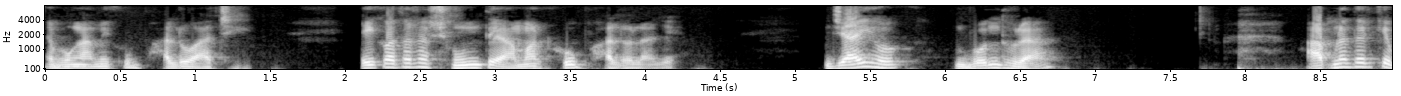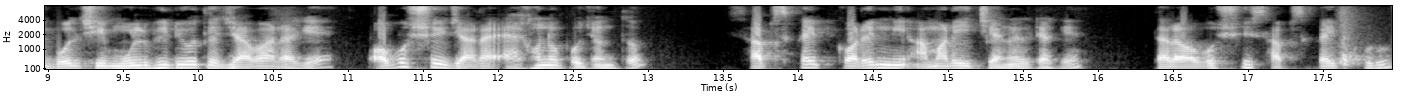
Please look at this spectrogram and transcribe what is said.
এবং আমি খুব ভালো আছি। এই কথাটা শুনতে আমার খুব ভালো লাগে। যাই হোক, বন্ধুরা আপনাদেরকে বলছি, মূল ভিডিওতে যাওয়ার আগে অবশ্যই যারা এখনও পর্যন্ত সাবস্ক্রাইব করেননি আমার এই চ্যানেলটাকে, তারা অবশ্যই সাবস্ক্রাইব করুন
